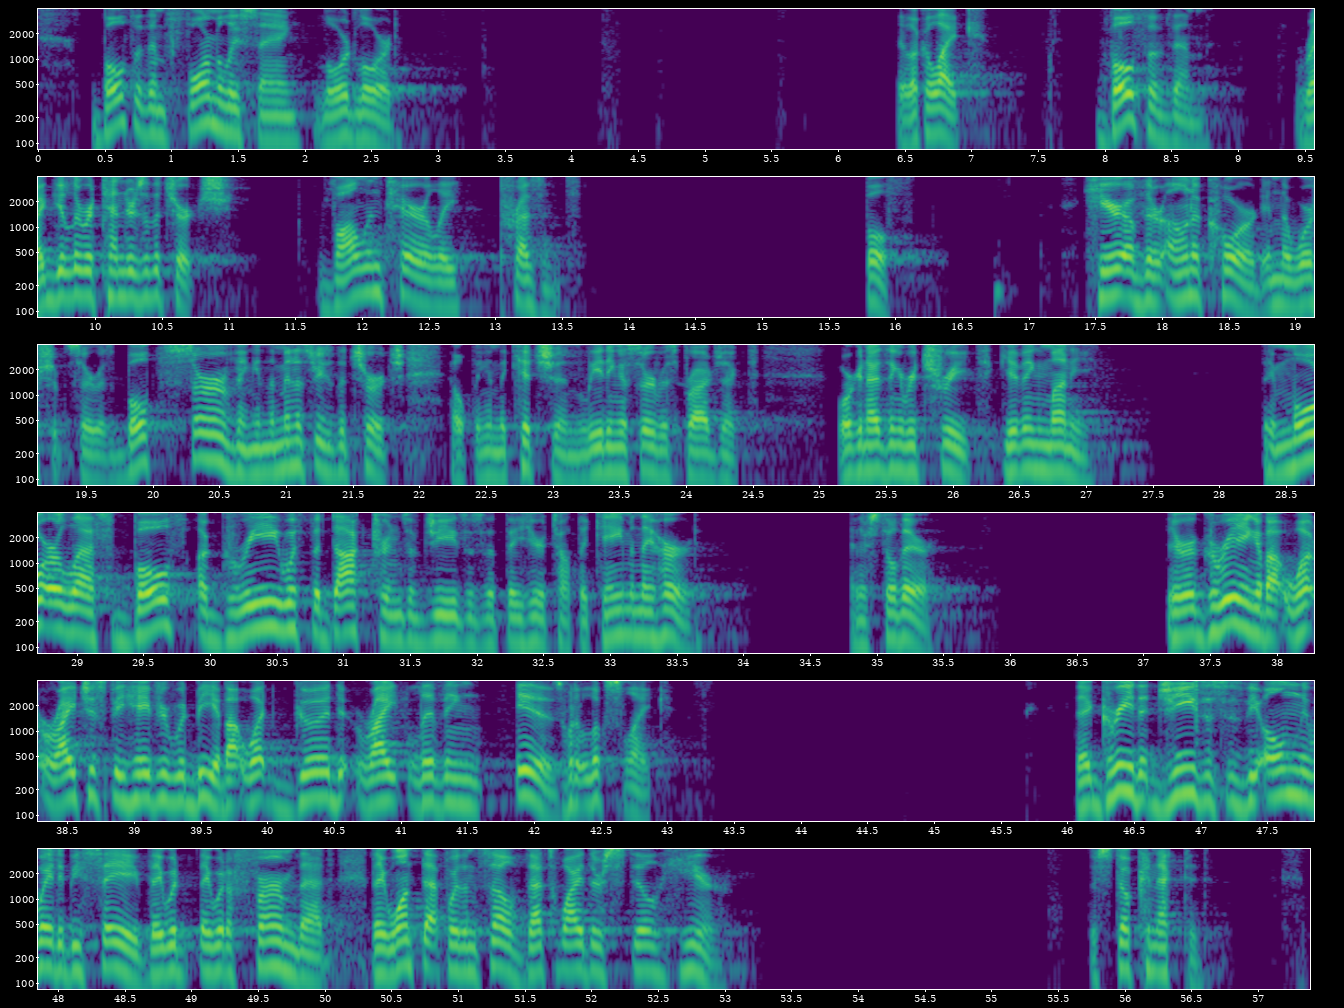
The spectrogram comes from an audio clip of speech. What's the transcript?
both of them formally saying, Lord, Lord. They look alike. Both of them, regular attenders of the church, voluntarily present. Both here of their own accord in the worship service, both serving in the ministries of the church, helping in the kitchen, leading a service project, organizing a retreat, giving money. They more or less both agree with the doctrines of Jesus that they hear taught. They came and they heard, and they're still there. They're agreeing about what righteous behavior would be, about what good, right living is, what it looks like. They agree that Jesus is the only way to be saved. They would, they would affirm that. They want that for themselves. That's why they're still here. They're still connected.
